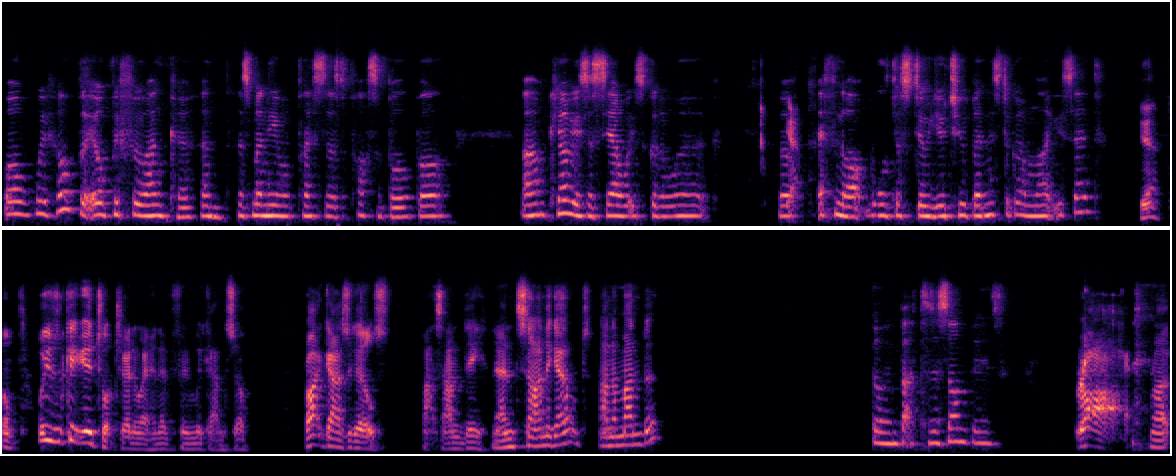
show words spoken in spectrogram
Well, we hope that it'll be through Anchor and as many other places as possible, but I'm curious to see how it's going to work. But yeah. if not, we'll just do YouTube and Instagram, like you said. Yeah, so we'll just keep you in touch anyway and everything we can. So, right, guys and girls, that's Andy and signing out, and Amanda. Going back to the zombies. Right, right.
